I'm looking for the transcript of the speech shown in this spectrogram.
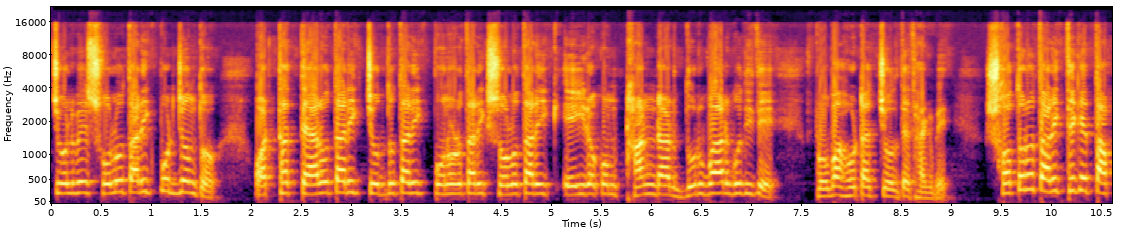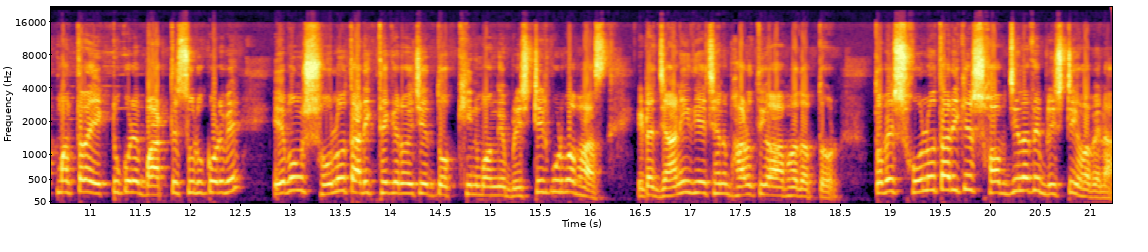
চলবে ষোলো তারিখ পর্যন্ত। অর্থাৎ তেরো তারিখ, চোদ্দ তারিখ, পনেরো তারিখ, ষোলো তারিখ এই রকম ঠান্ডার দুর্বার গতিতে প্রবাহটা চলতে থাকবে। সতেরো তারিখ থেকে তাপমাত্রা একটু করে বাড়তে শুরু করবে এবং ষোলো তারিখ থেকে রয়েছে দক্ষিণবঙ্গে বৃষ্টির পূর্বাভাস। এটা জানিয়ে দিয়েছেন ভারতীয় আবহাওয়া দপ্তর। তবে ষোলো তারিখে সব জেলাতে বৃষ্টি হবে না।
